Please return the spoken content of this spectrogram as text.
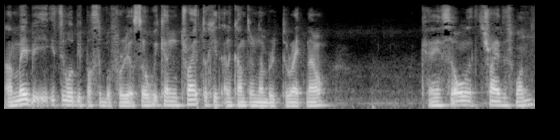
Uh, maybe it will be possible for you. So we can try to hit encounter number two right now. Okay so let's try this one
